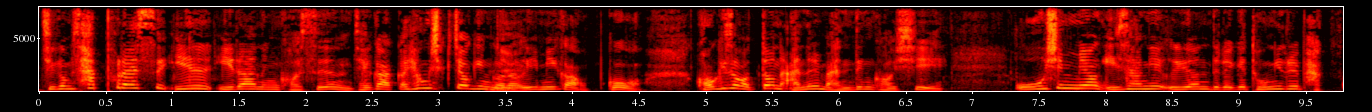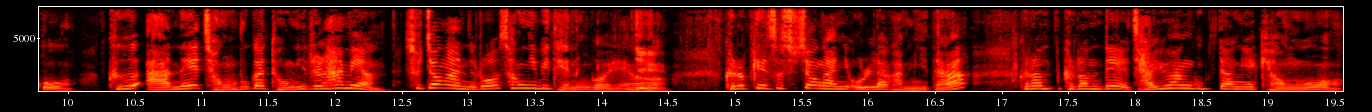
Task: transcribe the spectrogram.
지금 4 플러스 1이라는 것은 제가 아까 형식적인 거라 예. 의미가 없고 거기서 어떤 안을 만든 것이 50명 이상의 의원들에게 동의를 받고 그 안에 정부가 동의를 하면 수정안으로 성립이 되는 거예요. 예. 그렇게 해서 수정안이 올라갑니다. 그런 그런데 자유한국당의 경우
